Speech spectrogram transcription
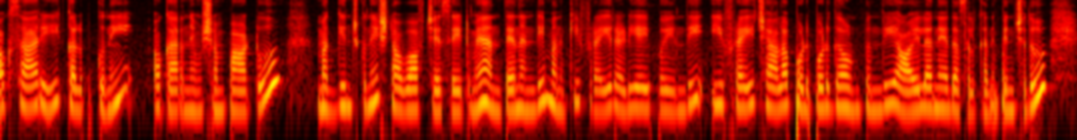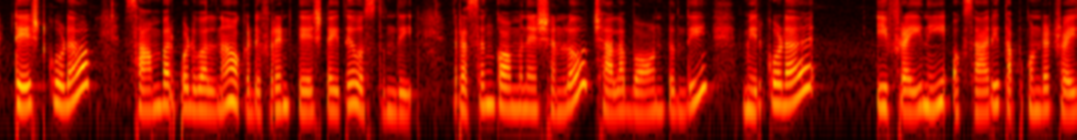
ఒకసారి కలుపుకుని ఒక అర నిమిషం పాటు మగ్గించుకుని స్టవ్ ఆఫ్ చేసేయటమే అంతేనండి. మనకి ఫ్రై రెడీ అయిపోయింది. ఈ ఫ్రై చాలా పొడి పొడిగా ఉంటుంది. ఆయిల్ అనేది అసలు కనిపించదు. టేస్ట్ కూడా సాంబార్ పొడి వలన ఒక డిఫరెంట్ టేస్ట్ అయితే వస్తుంది. రసం కాంబినేషన్లో చాలా బాగుంటుంది. మీరు కూడా ఈ ఫ్రైని ఒకసారి తప్పకుండా ట్రై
